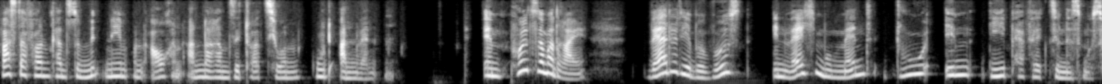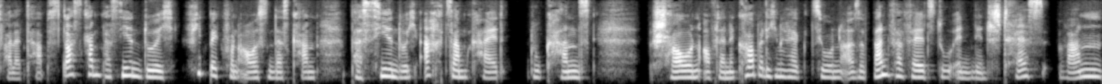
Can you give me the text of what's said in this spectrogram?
was davon kannst du mitnehmen und auch in anderen Situationen gut anwenden? Impuls Nummer drei. Werde dir bewusst, in welchem Moment du in die Perfektionismusfalle tappst. Das kann passieren durch Feedback von außen, das kann passieren durch Achtsamkeit. Du kannst schauen auf deine körperlichen Reaktionen, also wann verfällst du in den Stress, wann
